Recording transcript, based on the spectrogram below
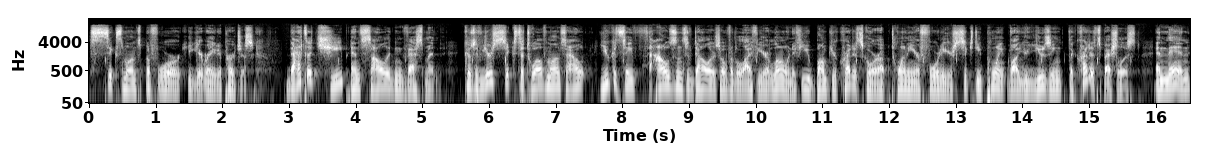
six months before you get ready to purchase. That's a cheap and solid investment. Because if you're six to 12 months out, you could save thousands of dollars over the life of your loan if you bump your credit score up 20 or 40 or 60 point while you're using the credit specialist. And then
